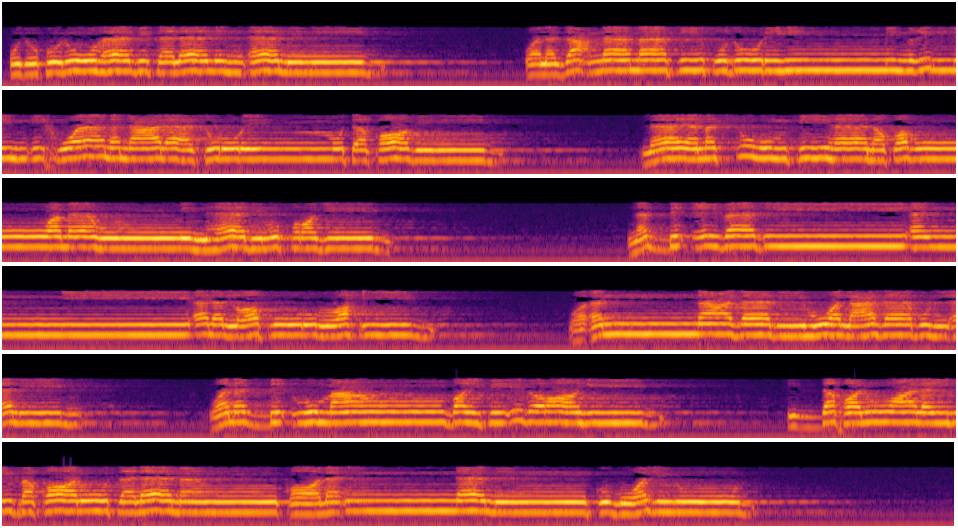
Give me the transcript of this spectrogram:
ادخلوها بسلام آمنين ونزعنا ما في صدورهم من غل إخوانا على سرر متقابلين لا يمسهم فيها نصب وما هم منها بمخرجين نبئ عبادي أني أنا الغفور الرحيم وأن عذابي هو العذاب الأليم. ونبئهم عن ضيف إبراهيم. إذ دخلوا عليه فقالوا سلاما. قال إنا منكم وجنود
